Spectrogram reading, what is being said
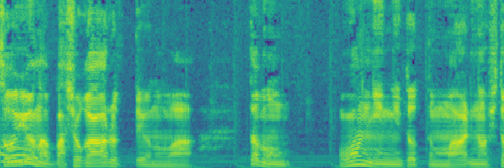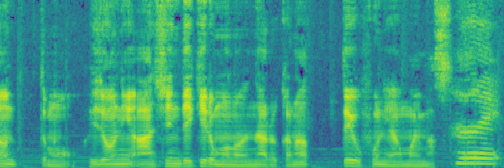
そういうような場所があるっていうのは、多分、本人にとっても周りの人にとっても非常に安心できるものになるかなっていうふうには思います。はい。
